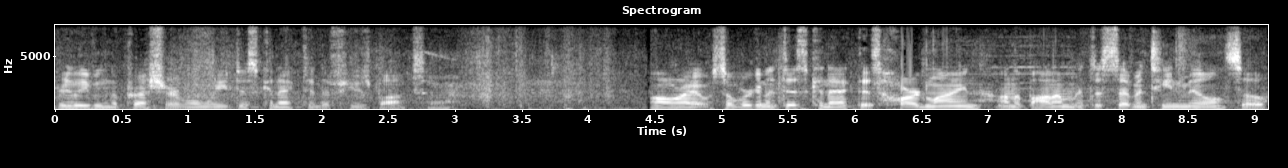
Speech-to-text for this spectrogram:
relieving the pressure when we disconnected the fuse box there. All right, so we're gonna disconnect this hard line on the bottom. It's a 17 mil, so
